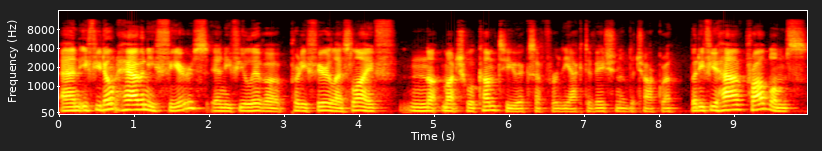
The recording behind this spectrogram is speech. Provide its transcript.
And if you don't have any fears, and if you live a pretty fearless life, not much will come to you except for the activation of the chakra. But if you have problems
